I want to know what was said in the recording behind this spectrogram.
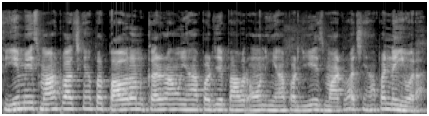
तो ये मैं स्मार्ट वॉच के यहाँ पर पावर ऑन कर रहा हूँ यहाँ पर जो पावर ऑन यहाँ पर ये स्मार्ट वॉच यहाँ पर नहीं हो रहा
